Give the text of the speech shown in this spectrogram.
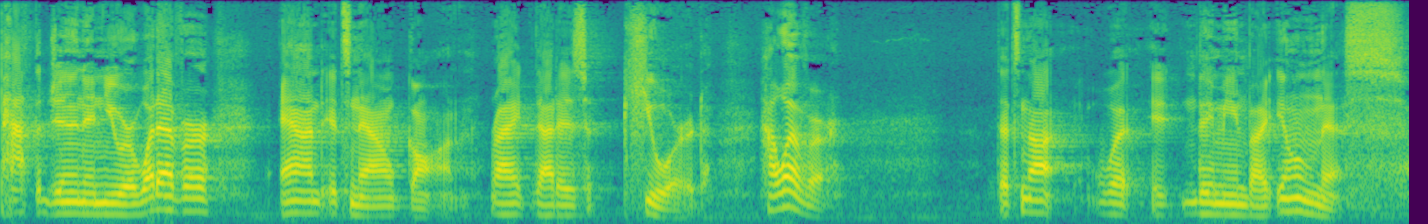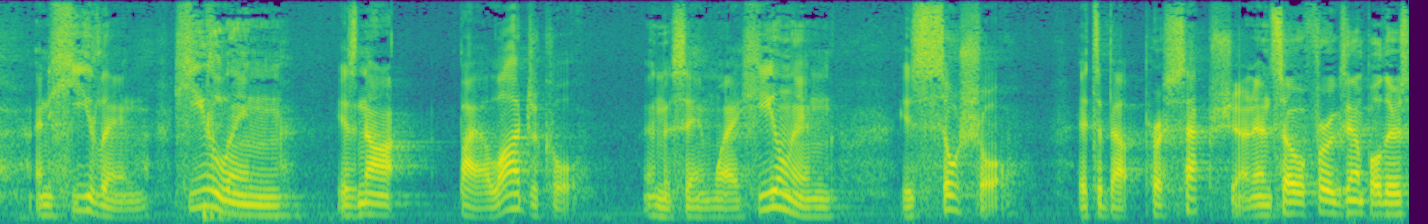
pathogen in you or whatever, and it's now gone, right? That is cured. However, that's not what it, they mean by illness and healing. Healing is not biological in the same way, healing is social. It's about perception. And so, for example, there's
